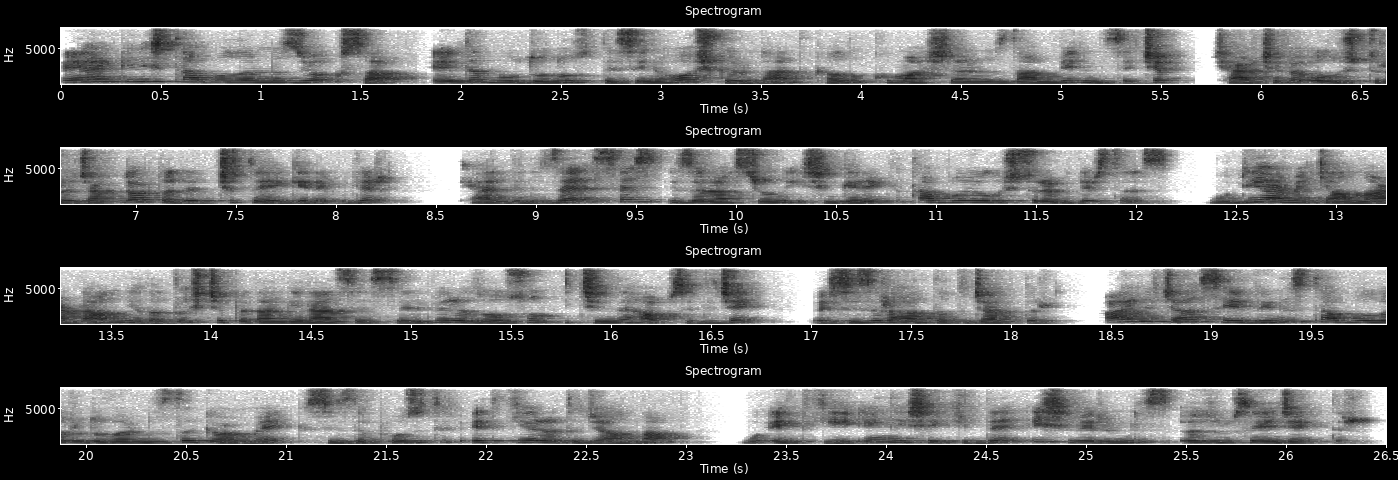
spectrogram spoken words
Eğer geniş tablolarınız yoksa evde bulduğunuz deseni hoş görünen kalın kumaşlarınızdan birini seçip çerçeve oluşturacak 4 adet çıtaya gerebilir kendinize ses izolasyonu için gerekli tabloyu oluşturabilirsiniz. Bu diğer mekanlardan ya da dış cepheden gelen sesleri biraz olsun içinde hapsedecek ve sizi rahatlatacaktır. Ayrıca sevdiğiniz tabloları duvarınızda görmek sizde pozitif etki yaratacağından bu etkiyi en iyi şekilde iş veriminiz özümseyecektir.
